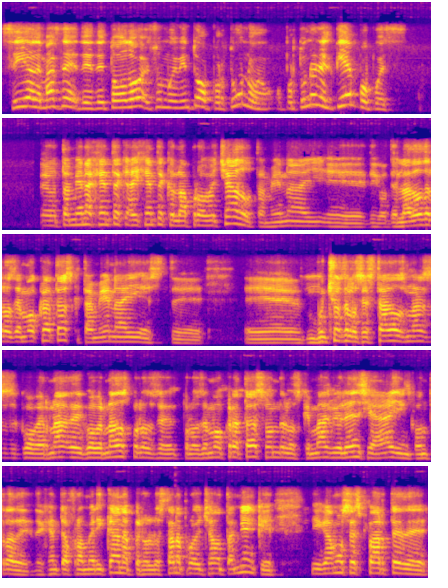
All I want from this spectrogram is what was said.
sí, además de, de, todo, es un movimiento oportuno, oportuno en el tiempo, pues. Pero también hay gente, hay gente que lo ha aprovechado, también hay, eh, digo, del lado de los demócratas, que también hay este eh, muchos de los estados más eh, gobernados por los, por los demócratas son de los que más violencia hay en contra de, gente afroamericana, pero lo están aprovechando también, que digamos es parte de,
